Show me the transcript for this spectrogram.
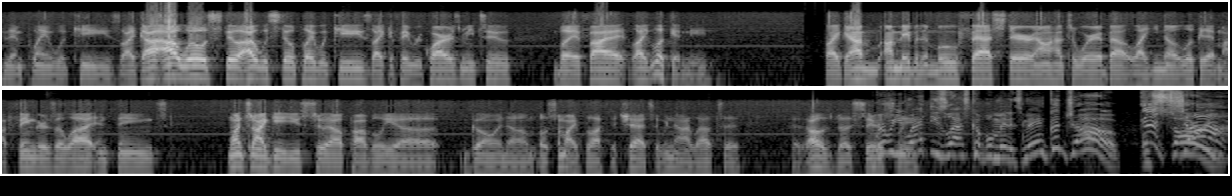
than playing with keys. Like I, I will still I would still play with keys like if it requires me to, but if I like look at me. Like I'm I'm able to move faster. I don't have to worry about like you know looking at my fingers a lot and things once I get used to it, I'll probably uh go and um. Oh, somebody blocked the chat, so we're not allowed to. Cause I was just seriously. Where were you at these last couple minutes, man? Good job. I'm Good sorry. job.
